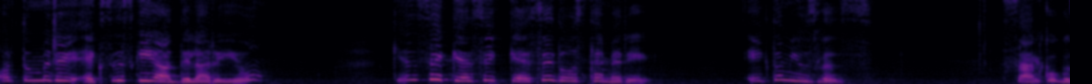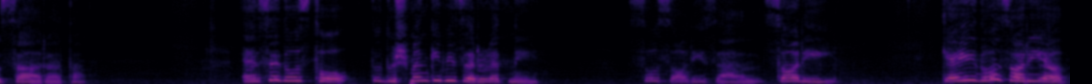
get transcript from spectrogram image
और तुम मुझे एक्सेस की याद दिला रही हो। कैसे कैसे कैसे दोस्त हैं मेरे? एकदम यूजलेस साल को गुस्सा आ रहा था। ऐसे दोस्त हो तो दुश्मन की भी ज़रूरत नहीं। सो सॉरी साल सॉरी कह ही दो सॉरी अब।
